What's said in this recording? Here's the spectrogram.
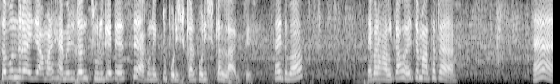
সো বন্ধুরা এই যে আমার হ্যামিল্টন চুল কেটে এসছে এখন একটু পরিষ্কার পরিষ্কার লাগছে। তাই তো বা এবার হালকা হয়েছে মাথাটা। হ্যাঁ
